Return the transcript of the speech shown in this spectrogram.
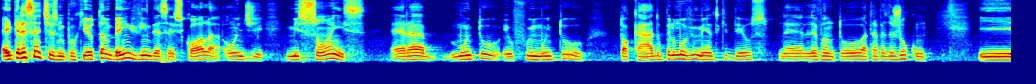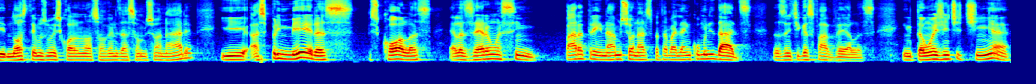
É interessantíssimo, porque eu também vim dessa escola onde missões era muito. Eu fui muito tocado pelo movimento que Deus né, levantou através da Jocum. E nós temos uma escola na nossa organização missionária e as primeiras escolas, elas eram assim, para treinar missionários para trabalhar em comunidades das antigas favelas. Então a gente tinha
